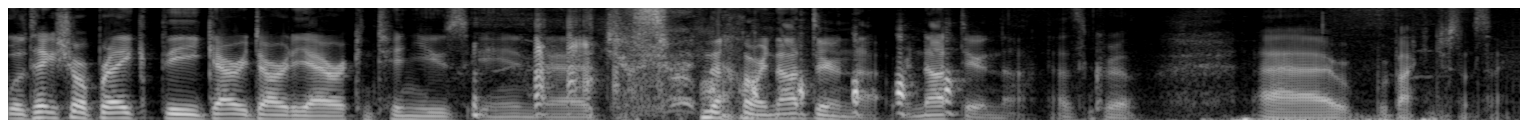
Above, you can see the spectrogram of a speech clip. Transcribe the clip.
We'll take a short break. The Gary Doherty hour continues in uh, just. No, we're not doing that. We're not doing that. That's cruel. Uh, we're back in just a second.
